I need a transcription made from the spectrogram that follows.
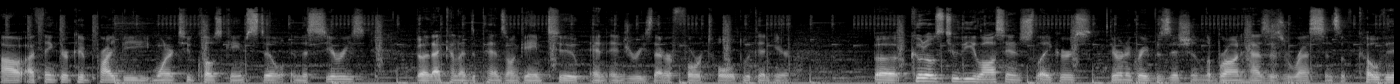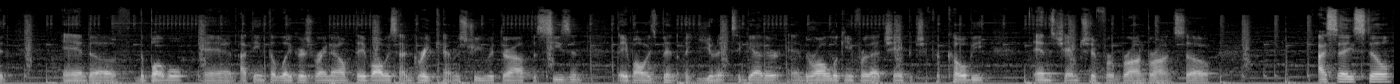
I'll, i think there could probably be one or two close games still in this series, but that kind of depends on game two and injuries that are foretold within here. But kudos to the Los Angeles Lakers. They're in a great position. LeBron has his rest since of COVID and of the bubble. And I think the Lakers right now, they've always had great chemistry throughout the season. They've always been a unit together, and they're all looking for that championship for Kobe and the championship for Bron Bron. So I say still,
